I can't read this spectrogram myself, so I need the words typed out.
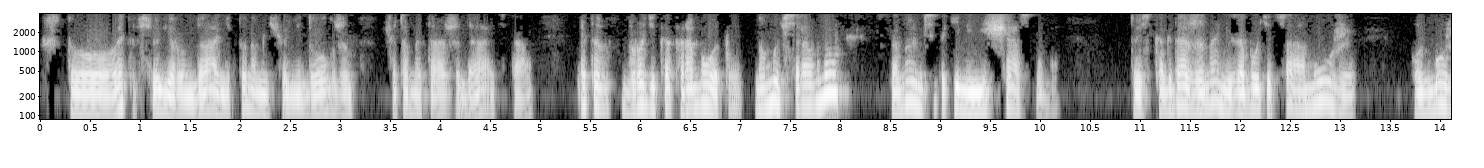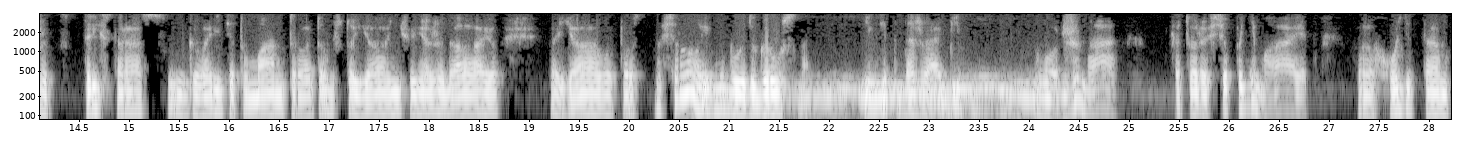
что это все ерунда, никто нам ничего не должен, что там это ожидать. Там. Это вроде как работает, но мы все равно становимся такими несчастными. То есть, когда жена не заботится о муже, он может 300 раз говорить эту мантру о том, что я ничего не ожидаю, я вот просто, но все равно ему будет грустно и где-то даже обидно. Вот, жена, которая все понимает, э, ходит там,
